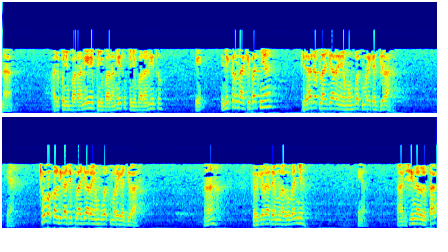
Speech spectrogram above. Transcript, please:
Nah, ada penyebaran ini, penyebaran itu, penyebaran itu. Ya, ini karena akibatnya tidak ada pelajaran yang membuat mereka jerah. Ya. Coba kalau dikasih pelajaran yang membuat mereka jerah. Hah? Kira-kira ada yang melakukannya? Ya. Nah, di sini letak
